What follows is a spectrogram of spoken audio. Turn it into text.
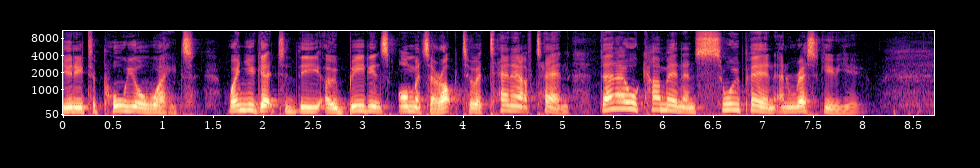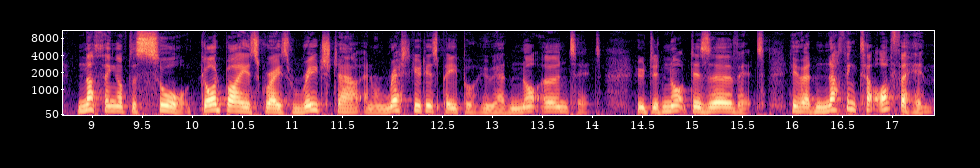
you need to pull your weight. When you get to the obedience ometer up to a 10 out of 10, then I will come in and swoop in and rescue you. Nothing of the sort. God, by His grace, reached out and rescued His people who had not earned it, who did not deserve it, who had nothing to offer Him.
